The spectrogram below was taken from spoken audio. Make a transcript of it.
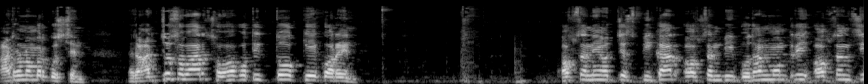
আঠারো নম্বর কোশ্চেন রাজ্যসভার সভাপতিত্ব কে করেন? অপশন এ হচ্ছে স্পিকার অপশন বি প্রধানমন্ত্রী অপশন সি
